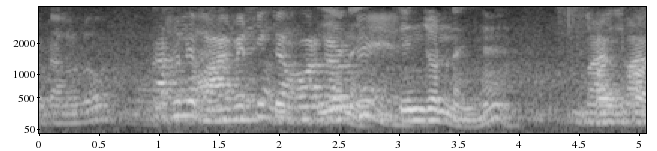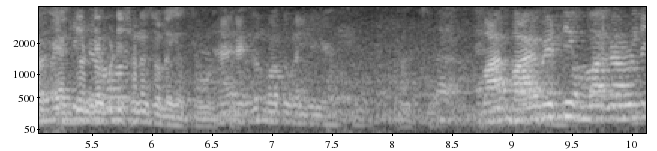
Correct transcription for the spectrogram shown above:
টোটাল হলো আসলে বায়োমেট্রিকটা হওয়ার ইয়ে কারণে তিনজন নাই হ্যাঁ? একজন ডেপুটেশনে চলে গেছে হ্যাঁ একজন গতকালকে গেছে। আচ্ছা। বায়োমেট্রিক হওয়ার কারণে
